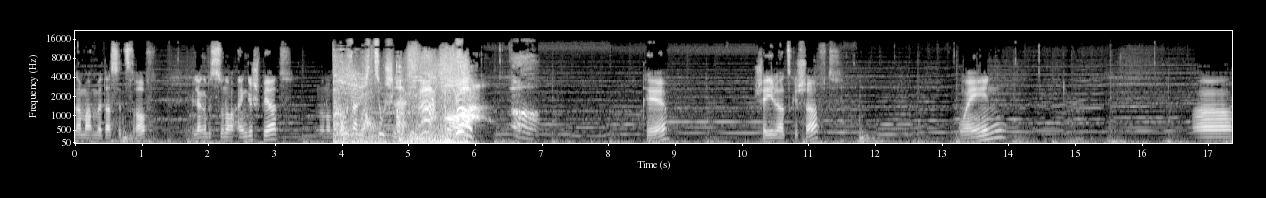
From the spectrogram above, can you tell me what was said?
Dann machen wir das jetzt drauf. Wie lange bist du noch eingesperrt? Nur noch mal Wo soll ich zuschlagen? Okay. Shale hat's geschafft. Wayne. Äh.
